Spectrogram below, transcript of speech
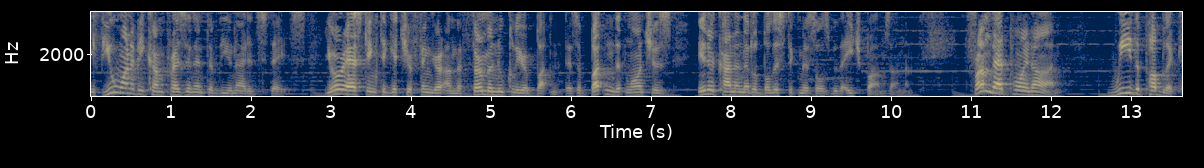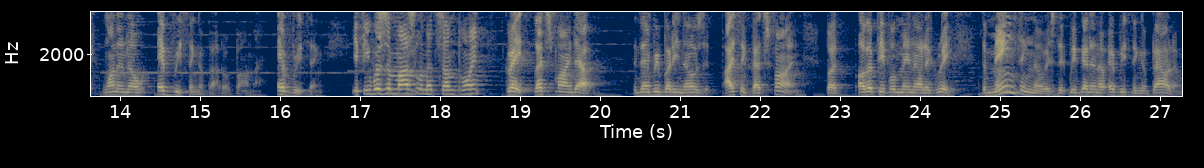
If you want to become president of the United States, you're asking to get your finger on the thermonuclear button. There's a button that launches intercontinental ballistic missiles with H bombs on them. From that point on, we, the public, want to know everything about Obama. Everything. If he was a Muslim at some point, great, let's find out. And everybody knows it. I think that's fine, but other people may not agree. The main thing, though, is that we've got to know everything about him.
